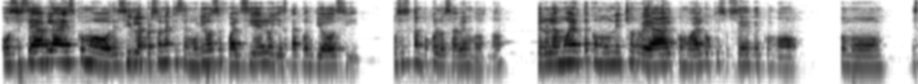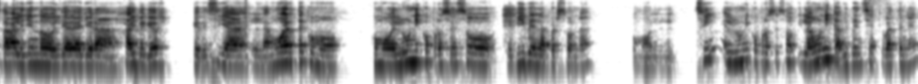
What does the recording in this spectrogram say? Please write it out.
o si se habla es como decir la persona que se murió se fue al cielo y está con Dios y pues eso tampoco lo sabemos, ¿no? Pero la muerte como un hecho real, como algo que sucede, como, como estaba leyendo el día de ayer a Heidegger, que decía la muerte como, como el único proceso que vive la persona, como el, sí, el único proceso y la única vivencia que va a tener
